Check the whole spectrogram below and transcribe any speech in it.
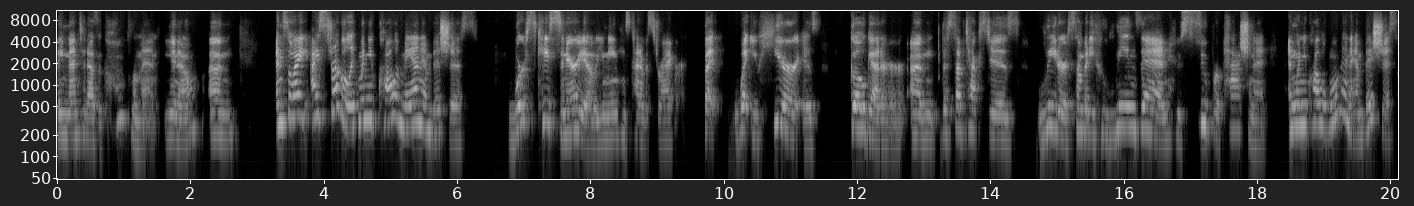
they meant it as a compliment, you know. Um, and so I, I struggle. Like when you call a man ambitious, worst case scenario, you mean he's kind of a striver. But what you hear is go getter. Um, the subtext is leader, somebody who leans in, who's super passionate. And when you call a woman ambitious,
